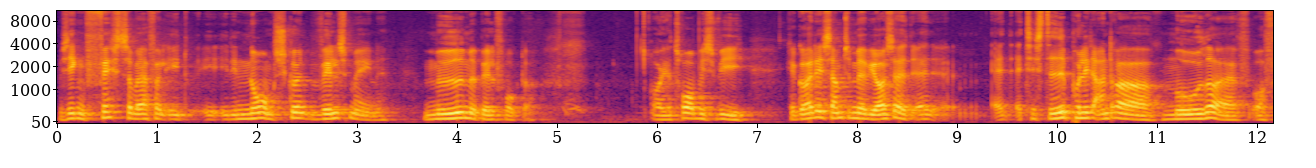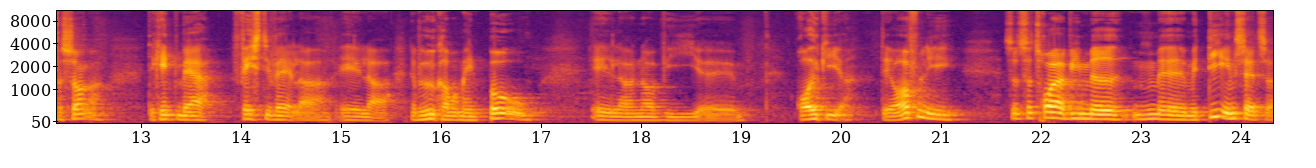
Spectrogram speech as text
hvis ikke en fest, så i hvert fald et, et enormt skønt, velsmagende møde med bælfrugter. Og jeg tror, hvis vi kan gøre det samtidig med, at vi også er, er, er, er til stede på lidt andre måder og fasonger. Det kan enten være festivaler, eller når vi udkommer med en bog, eller når vi øh, rådgiver det offentlige, så, så tror jeg, at vi med, med, med de indsatser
